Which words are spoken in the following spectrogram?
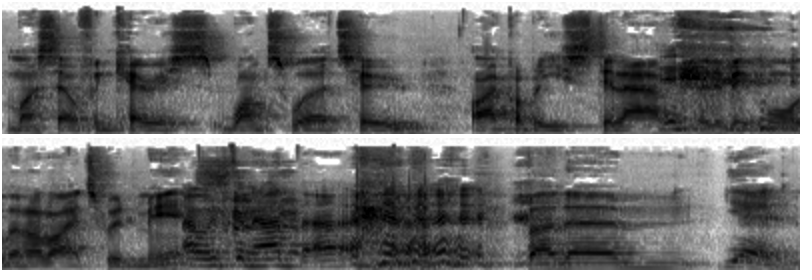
myself and Keris once were too. I probably still am a little bit more than I like to admit. I was going to add that. But um, yeah,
